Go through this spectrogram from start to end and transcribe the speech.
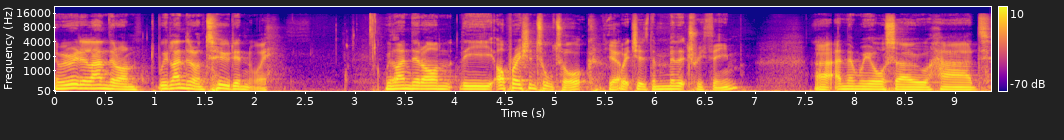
and we really landed on we landed on two, didn't we? We landed on the Operation Tool Talk, yep. which is the military theme, uh, and then we also had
